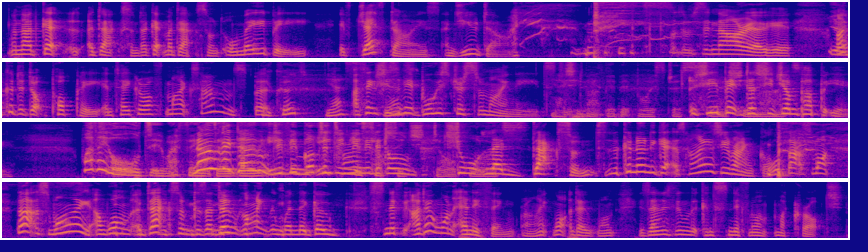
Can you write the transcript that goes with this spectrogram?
And I'd get a, a dachshund. I'd get my dachshund, or maybe if Jeff dies and you die. sort of scenario here. I could adopt Poppy and take her off Mike's hands, but You could, yes. I think she's a bit boisterous for my needs. Yeah, she might be a bit boisterous. Is she a Yeah, bit? does she jump up at you? Well, they all do, I think. No, they they? don't. if Even- you've got a tiny little short-legged dachshund, they can only get as high as your ankle. That's why. That's why I want a dachshund because I don't like them when they go sniffing. I don't want anything, right? What I don't want is anything that can sniff my, my crotch.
